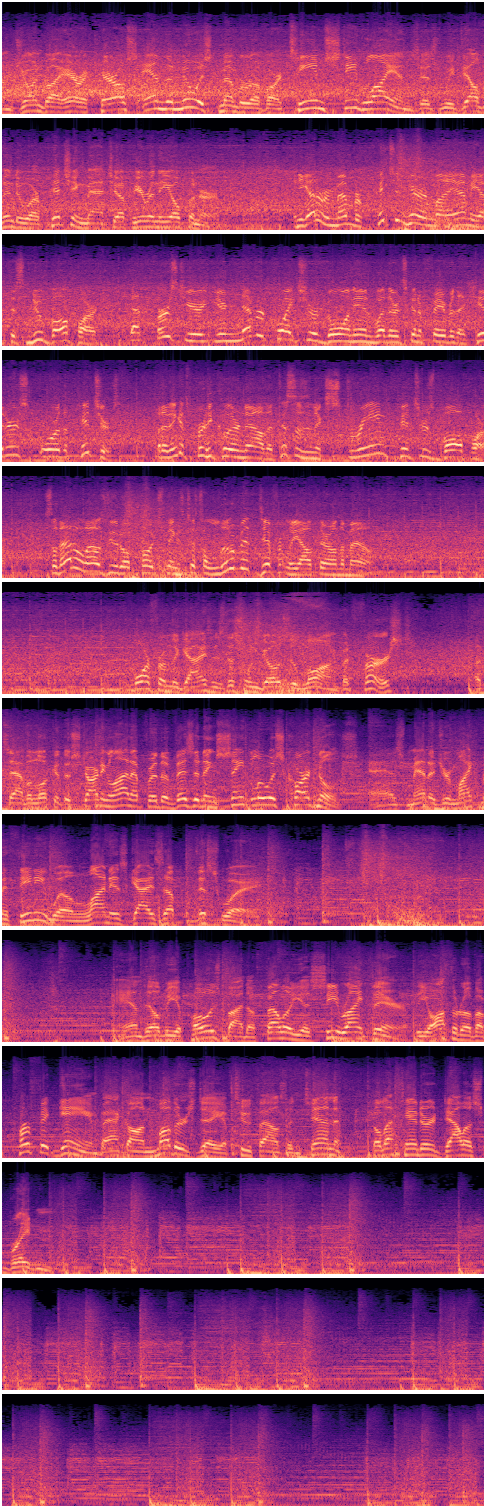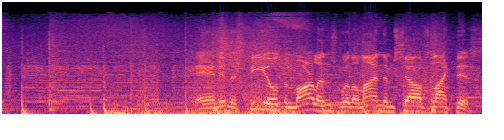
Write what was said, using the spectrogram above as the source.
I'm joined by Eric Karros and the newest member of our team, Steve Lyons, as we delve into our pitching matchup here in the opener. And you got to remember, pitching here in Miami at this new ballpark, that first year, you're never quite sure going in whether it's going to favor the hitters or the pitchers. But I think it's pretty clear now that this is an extreme pitcher's ballpark. So that allows you to approach things just a little bit differently out there on the mound. More from the guys as this one goes along, but first, Let's have a look at the starting lineup for the visiting St. Louis Cardinals as manager Mike Matheny will line his guys up this way. And they'll be opposed by the fellow you see right there, the author of A Perfect Game back on Mother's Day of 2010, the left-hander Dallas Braden. Field, the Marlins will align themselves like this.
